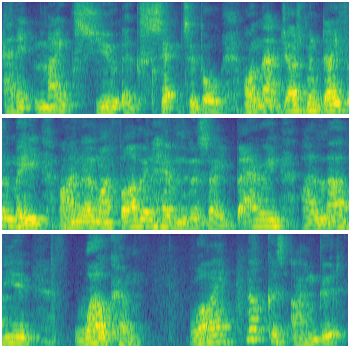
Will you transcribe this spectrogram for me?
and it makes you acceptable. On that judgment day for me, I know my Father in heaven is going to say, Barry, I love you, welcome. Why? Not because I'm good,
